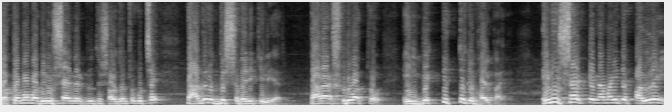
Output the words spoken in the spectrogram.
ডক্টর মোহাম্মদ ইউনুস সাহেবের বিরুদ্ধে ষড়যন্ত্র করছে, তাদের উদ্দেশ্য ভেরি ক্লিয়ার তারা শুধুমাত্র এই ব্যক্তিত্বকে ভয় পায়। ইনুস সাহেবকে নামাইতে পারলেই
